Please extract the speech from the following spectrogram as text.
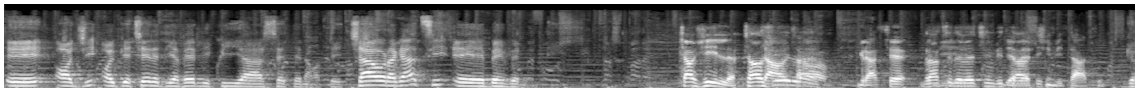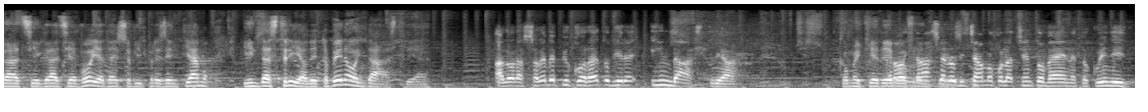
E oggi ho il piacere di averli qui a Sette Note. Ciao ragazzi e benvenuti. Ciao Gil. Ciao, Gil. Grazie, Grazie di averci invitati. averci invitati. Grazie, grazie a voi. Adesso vi presentiamo Industria. Ho detto bene o Industria? Allora, sarebbe più corretto dire industria, Come chiedevo però a industria Francesco. lo diciamo con l'accento veneto, quindi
